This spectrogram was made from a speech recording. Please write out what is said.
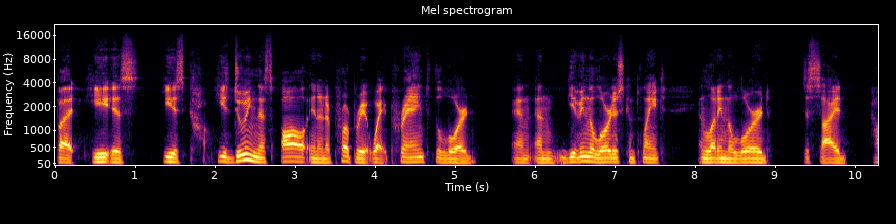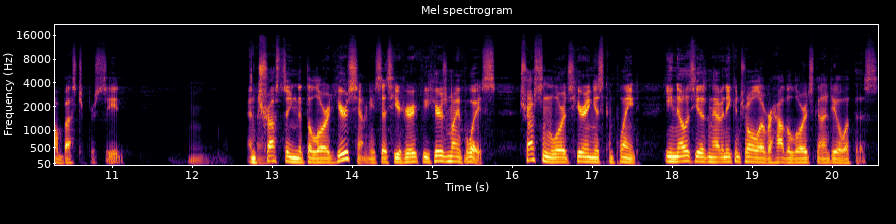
but he is he is he's doing this all in an appropriate way, praying to the Lord and, and giving the Lord his complaint and letting the Lord decide how best to proceed. Hmm. And yeah. trusting that the Lord hears him. He says, he, hear, he hears my voice. Trusting the Lord's hearing his complaint. He knows he doesn't have any control over how the Lord's going to deal with this.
